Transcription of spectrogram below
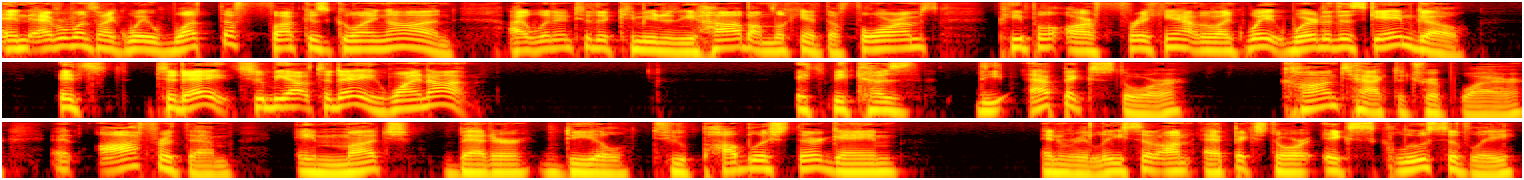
And everyone's like, wait, what the fuck is going on? I went into the community hub. I'm looking at the forums. People are freaking out. They're like, wait, where did this game go? It's today. It should be out today. Why not? It's because the Epic Store contacted Tripwire and offered them a much better deal to publish their game and release it on Epic Store exclusively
